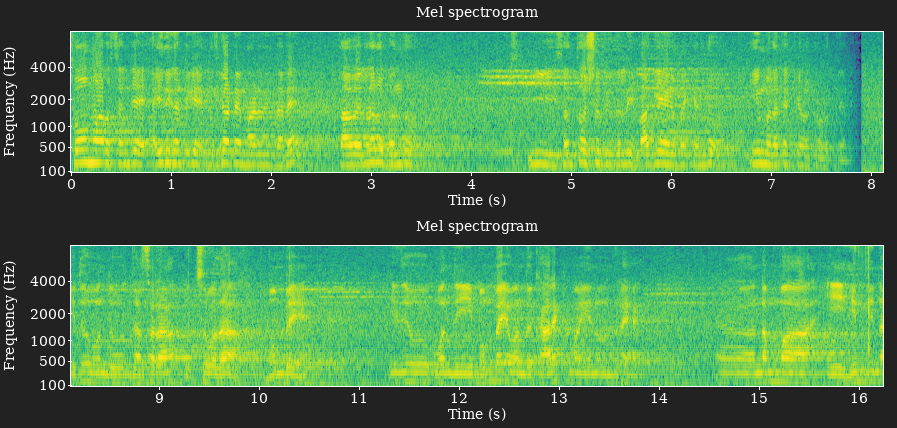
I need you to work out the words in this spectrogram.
ಸೋಮವಾರ ಸಂಜೆ ಐದು ಗಂಟೆಗೆ ಉದ್ಘಾಟನೆ ಮಾಡಲಿದ್ದಾರೆ. ತಾವೆಲ್ಲರೂ ಬಂದು ಈ ಸಂತೋಷದಲ್ಲಿ ಭಾಗಿಯಾಗಬೇಕೆಂದು ಈ ಮೂಲಕ ಕೇಳಿಕೊಳ್ಳುತ್ತೇನೆ ಇದು ಒಂದು ದಸರಾ ಉತ್ಸವದ ಬೊಂಬೆ. ಇದು ಒಂದು ಈ ಬೊಂಬೆಯ ಒಂದು ಕಾರ್ಯಕ್ರಮ ಏನು ಅಂದರೆ ನಮ್ಮ ಈ ಹಿಂದಿನ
